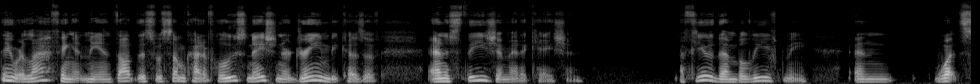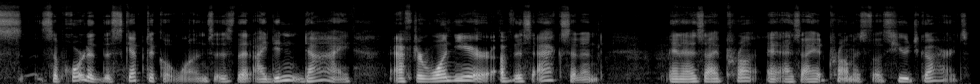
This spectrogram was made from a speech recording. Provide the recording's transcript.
They were laughing at me and thought this was some kind of hallucination or dream because of anesthesia medication. A few of them believed me, and what supported the skeptical ones is that I didn't die after one year of this accident, and as I pro- as I had promised those huge guards.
